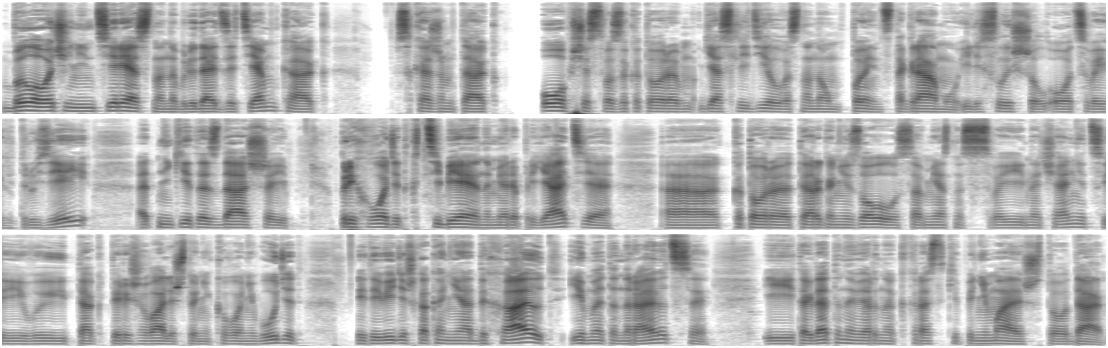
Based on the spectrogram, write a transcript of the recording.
было очень интересно наблюдать за тем, как, скажем так, общество, за которым я следил в основном по Инстаграму или слышал от своих друзей, от Никиты с Дашей, приходит к тебе на мероприятие, э, которое ты организовывал совместно со своей начальницей, и вы так переживали, что никого не будет, и ты видишь, как они отдыхают, им это нравится, и тогда ты, наверное, как раз-таки понимаешь, что да,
